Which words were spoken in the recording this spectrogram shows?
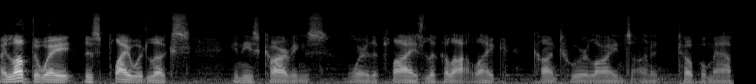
I love the way this plywood looks in these carvings where the plies look a lot like contour lines on a topo map.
